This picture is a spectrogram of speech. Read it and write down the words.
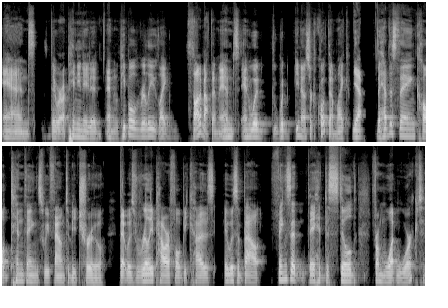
and they were opinionated and people really like thought about them and and would would you know sort of quote them like Yeah. they had this thing called 10 things we found to be true that was really powerful because it was about things that they had distilled from what worked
